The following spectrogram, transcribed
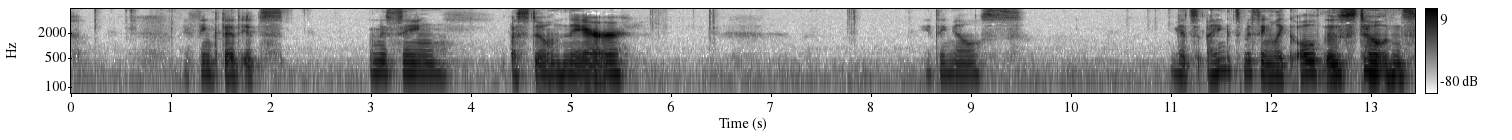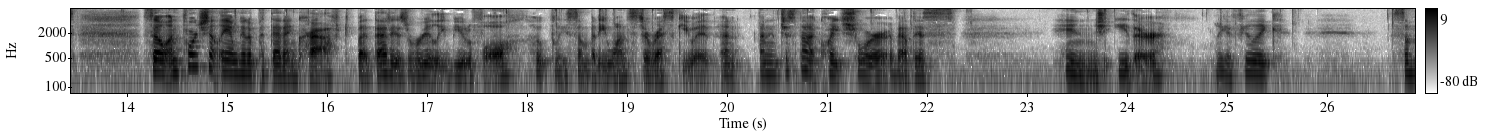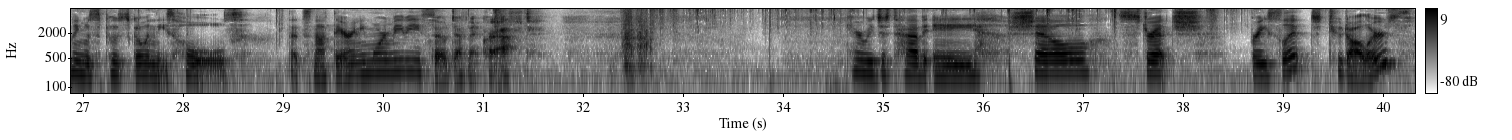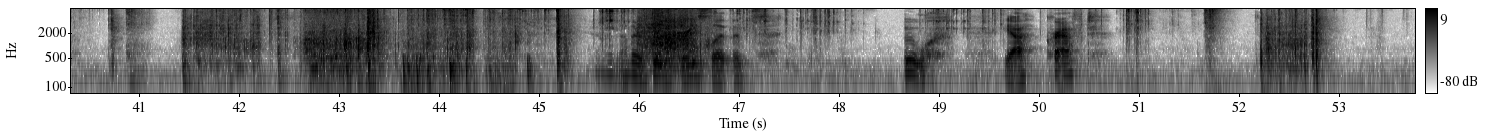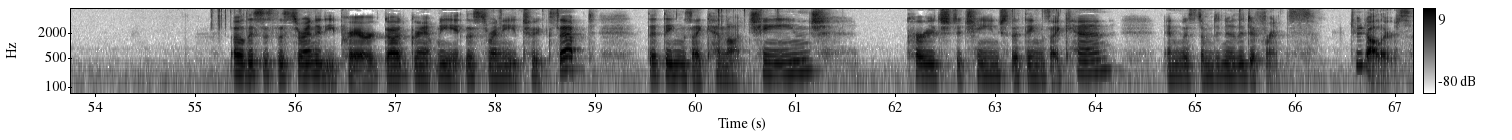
I think that it's missing a stone there. anything else. It's, I think it's missing like all of those stones. So unfortunately, I'm going to put that in craft, but that is really beautiful. Hopefully somebody wants to rescue it. And I'm just not quite sure about this hinge either. Like I feel like something was supposed to go in these holes. That's not there anymore maybe, so definite craft. Here we just have a shell stretch bracelet, $2. another big bracelet that's, ooh, yeah, craft. Oh, this is the Serenity Prayer. God grant me the serenity to accept the things I cannot change, courage to change the things I can, and wisdom to know the difference. $2.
